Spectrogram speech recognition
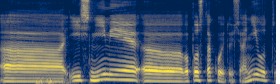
и с ними э, вопрос такой, то есть они вот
